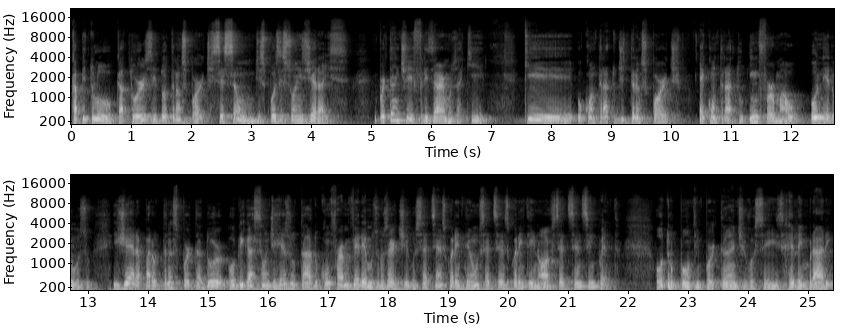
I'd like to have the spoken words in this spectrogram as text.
Capítulo 14 do Transporte, Seção 1 Disposições Gerais. Importante frisarmos aqui que o contrato de transporte é contrato informal, oneroso e gera para o transportador obrigação de resultado, conforme veremos nos artigos 741, 749 e 750. Outro ponto importante vocês relembrarem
